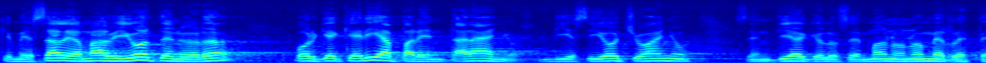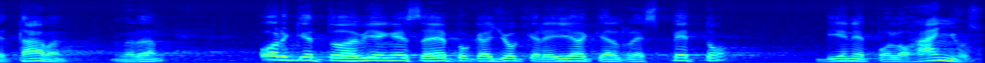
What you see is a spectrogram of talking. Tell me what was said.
que me salga más bigotes, ¿verdad? Porque quería aparentar años. 18 años sentía que los hermanos no me respetaban, ¿verdad? Porque todavía en esa época yo creía que el respeto viene por los años,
